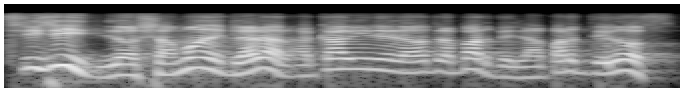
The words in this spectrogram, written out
Sí, sí, lo llamó a declarar. Acá viene la otra parte, la parte 2.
